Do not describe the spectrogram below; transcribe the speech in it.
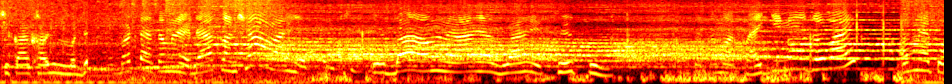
શિકાર ખાવાની મજા બટા તમને ડાકણ શા વાહે એ બા અમને આયા વાહે ફેંકતું તમાર ભાગી નો જવાય, અમે તો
